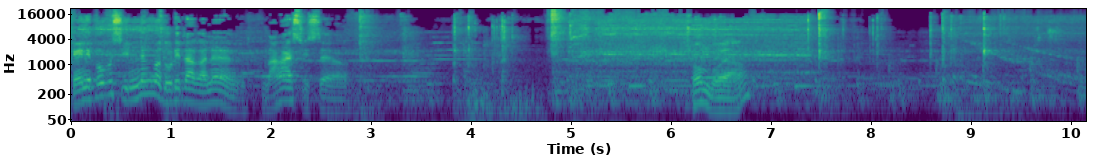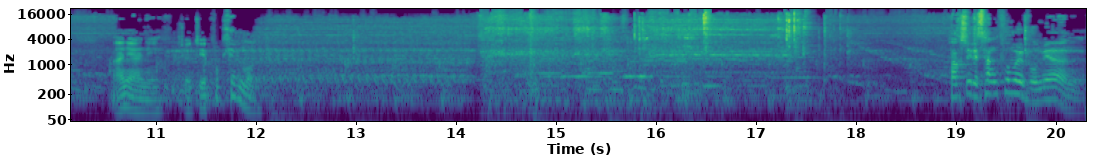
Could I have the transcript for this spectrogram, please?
괜히 뽑을 수 있는 거 노리다가는 망할 수 있어요. 저건 뭐야? 아니 아니. 저 뒤에 포켓몬. 확실히 상품을 보면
